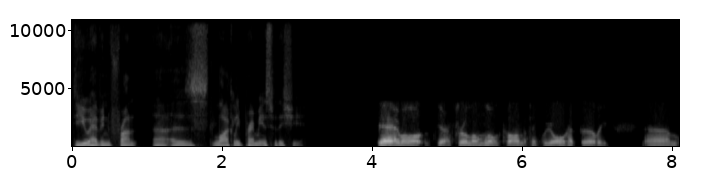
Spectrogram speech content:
do you have in front uh, as likely premiers for this year? Yeah, well, yeah, for a long, long time, I think we all had Burleigh um,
